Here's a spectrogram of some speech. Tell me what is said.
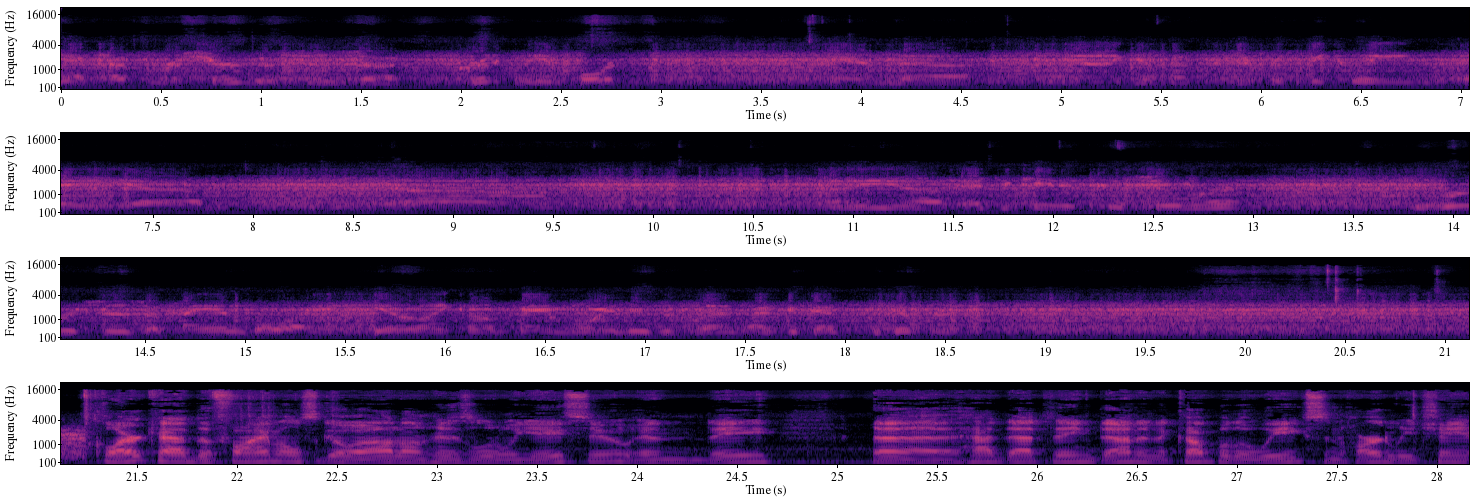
Yeah, customer service is uh, critically important, and uh, difference between a um, educated consumer versus a fanboy, you know, fanboy. That, I think that's the difference. Clark had the finals go out on his little Yaesu, and they uh, had that thing done in a couple of weeks and hardly cha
